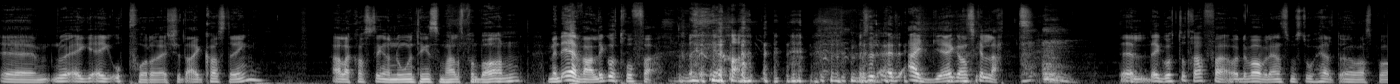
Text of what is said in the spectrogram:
eh, nå, jeg, jeg oppfordrer ikke til eggkasting. Eller kasting av noen ting som helst på banen. Men det er veldig godt truffet. ja. Altså, et egg er ganske lett. Det er, det er godt å treffe, og det var vel en som sto helt øverst på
